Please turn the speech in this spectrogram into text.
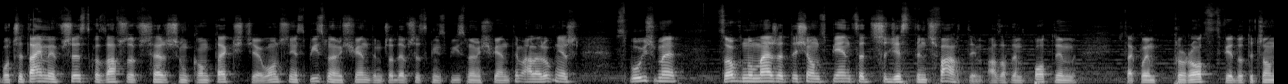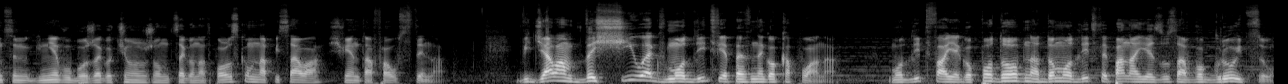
bo czytajmy wszystko zawsze w szerszym kontekście, łącznie z Pismem Świętym, przede wszystkim z Pismem Świętym, ale również spójrzmy, co w numerze 1534, a zatem po tym, że tak powiem, proroctwie dotyczącym gniewu Bożego ciążącego nad Polską napisała święta Faustyna. Widziałam wysiłek w modlitwie pewnego kapłana. Modlitwa jego podobna do modlitwy Pana Jezusa w Ogrójcu.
